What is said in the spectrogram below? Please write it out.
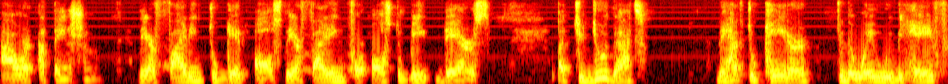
our attention. They are fighting to get us, they are fighting for us to be theirs. But to do that, they have to cater to the way we behave,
